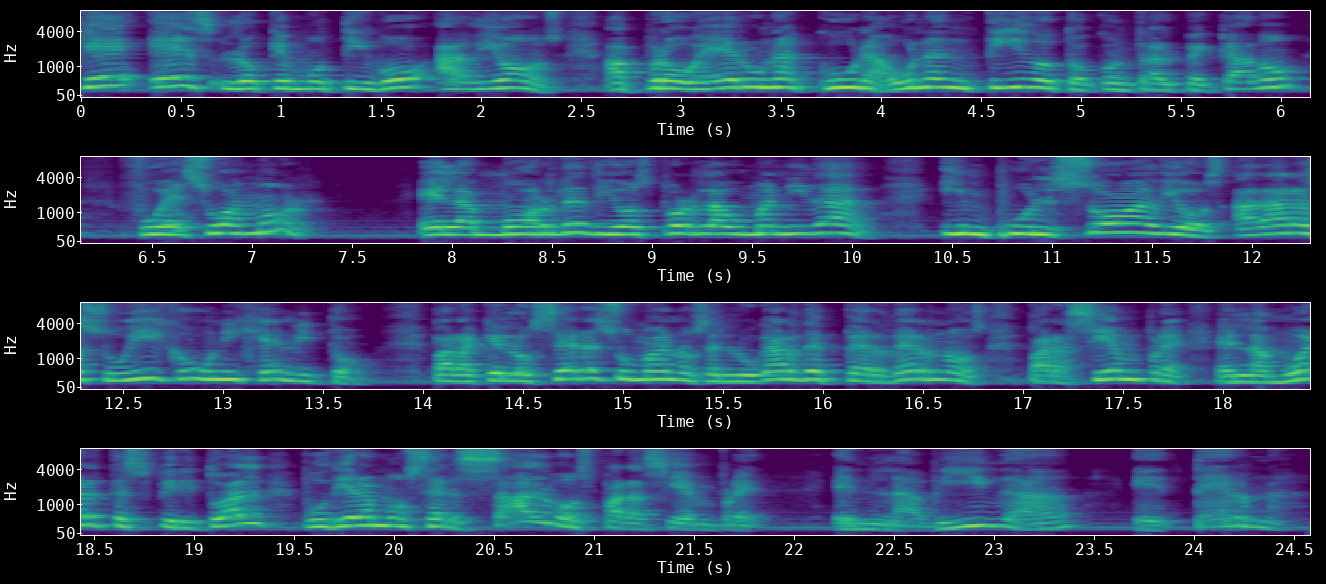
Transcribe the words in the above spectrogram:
¿Qué es lo que motivó a Dios a proveer una cura, un antídoto contra el pecado? Fue su amor. El amor de Dios por la humanidad impulsó a Dios a dar a su Hijo unigénito para que los seres humanos, en lugar de perdernos para siempre en la muerte espiritual, pudiéramos ser salvos para siempre en la vida eterna.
